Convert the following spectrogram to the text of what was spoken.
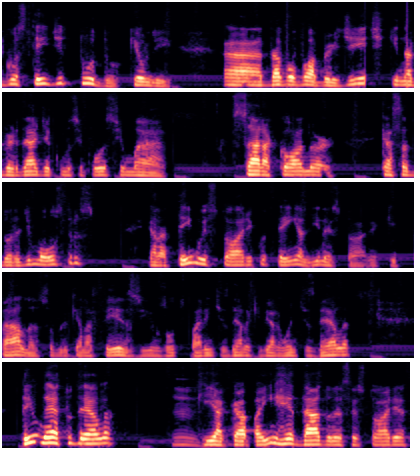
gostei de tudo que eu li. A da vovó Brigitte, que na verdade é como se fosse uma Sarah Connor caçadora de monstros. Ela tem o histórico, tem ali na história, que fala sobre o que ela fez e os outros parentes dela que vieram antes dela. Tem o neto dela, hum. que acaba enredado nessa história,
